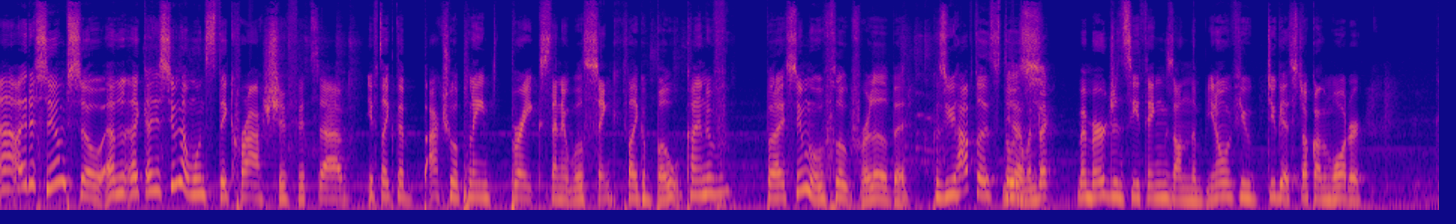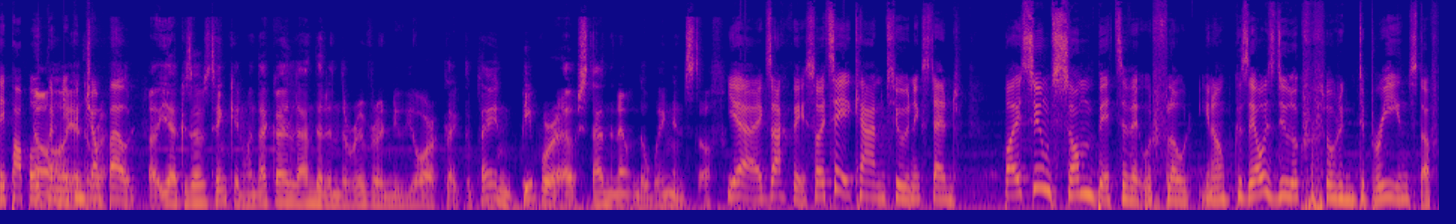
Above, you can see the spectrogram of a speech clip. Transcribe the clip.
Uh, I'd assume so, and like I assume that once they crash, if it's uh, if like the actual plane breaks, then it will sink like a boat, kind of. But I assume it will float for a little bit because you have those those Yeah, when that- emergency things on them. You know, if you do get stuck on the water, they pop open. Oh, you yeah, can jump ra- out. Uh, yeah, because I was thinking when that guy landed in the river in New York, like the plane, people were out standing out in the wing and stuff. Yeah, exactly. So I'd say it can to an extent. But I assume some bits of it would float, you know, because they always do look for floating debris and stuff.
